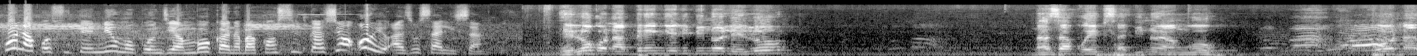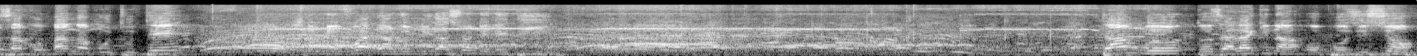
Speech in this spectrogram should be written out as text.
mpo na kosoutenir mokonzi ya mboka na baconsultation oyo azosalisa eloko nabengeli bino lelo naza koyebisa bino yango mpo naza kobanga mutu te je me vois dans l'obligation de le dire ntango tozalaki na opposition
